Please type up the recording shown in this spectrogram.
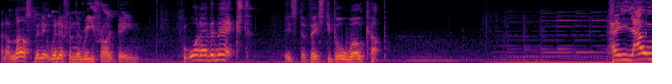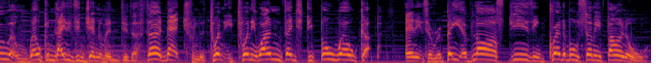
and a last minute winner from the refried bean. Whatever next? It's the Vegetable World Cup. Hello and welcome, ladies and gentlemen, to the third match from the 2021 Vegetable World Cup. And it's a repeat of last year's incredible semi final.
